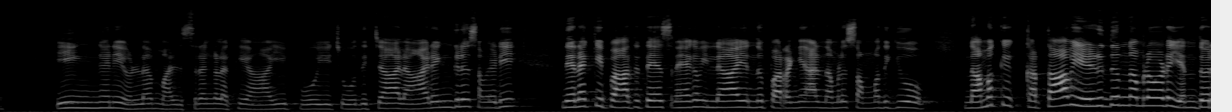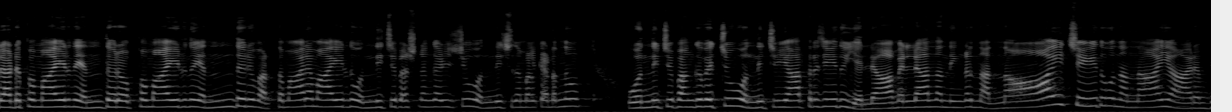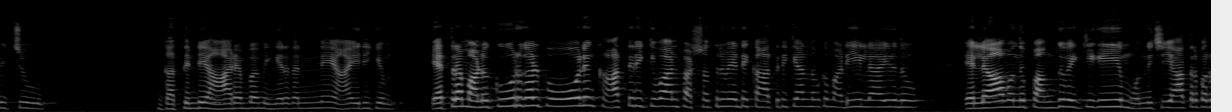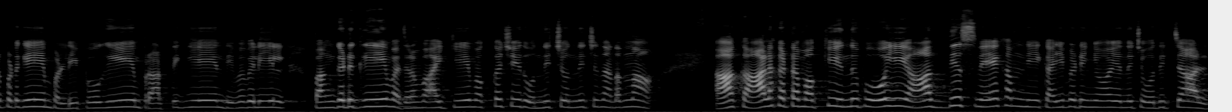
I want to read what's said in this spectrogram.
ഇങ്ങനെയുള്ള മത്സരങ്ങളൊക്കെ ആയിപ്പോയി. ചോദിച്ചാൽ ആരെങ്കിലും സമയടി നിനക്കിപ്പോൾ ആദ്യത്തെ സ്നേഹമില്ല എന്ന് പറഞ്ഞാൽ നമ്മൾ സമ്മതിക്കുമോ നമുക്ക് കർത്താവ് എഴുതും നമ്മളോട് എന്തൊരടുപ്പമായിരുന്നു എന്തൊരൊപ്പമായിരുന്നു എന്തൊരു വർത്തമാനമായിരുന്നു. ഒന്നിച്ച് ഭക്ഷണം കഴിച്ചു ഒന്നിച്ച് നമ്മൾ കിടന്നു ഒന്നിച്ച് പങ്കുവെച്ചു ഒന്നിച്ച് യാത്ര ചെയ്തു. എല്ലാമെല്ലാം നിങ്ങൾ നന്നായി ചെയ്തു നന്നായി ആരംഭിച്ചു. കത്തിന്റെ ആരംഭം ഇങ്ങനെ തന്നെ ആയിരിക്കും. എത്ര മണിക്കൂറുകൾ പോലും കാത്തിരിക്കുവാൻ ഭക്ഷണത്തിന് വേണ്ടി കാത്തിരിക്കാൻ നമുക്ക് മടിയില്ലായിരുന്നു. എല്ലാം ഒന്ന് പങ്കുവെക്കുകയും ഒന്നിച്ച് യാത്ര പുറപ്പെടുകയും പള്ളിയിൽ പോവുകയും പ്രാർത്ഥിക്കുകയും ദിവവലിയിൽ പങ്കെടുക്കുകയും വചനം വായിക്കുകയും ഒക്കെ ചെയ്ത് ഒന്നിച്ചൊന്നിച്ച് ഒന്നിച്ച് നടന്ന ആ കാലഘട്ടമൊക്കെ ഇന്ന് പോയി ആദ്യ സ്നേഹം നീ കൈവെടിഞ്ഞോ എന്ന് ചോദിച്ചാൽ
